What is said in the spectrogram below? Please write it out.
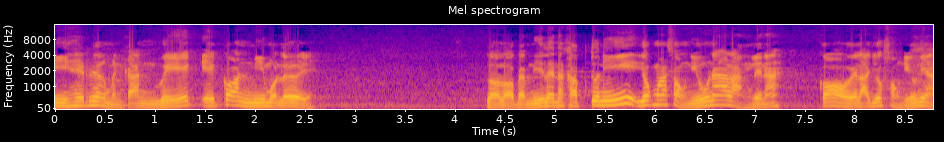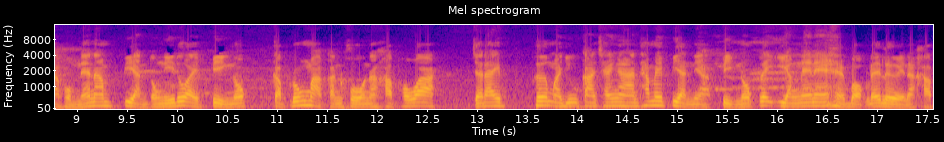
มีให้เลือกเหมือนกันเวกเอกอนมีหมดเลยรอๆแบบนี้เลยนะครับ ตัวนี้ยกมา 2 นิ้วหน้าหลังเลยนะ ก็เวลายก 2 นิ้วเนี่ย ผมแนะนำเปลี่ยนตรงนี้ด้วยปีกนกกับรุ่งหมากกันโคนะครับ เพราะว่าจะได้เพิ่มอายุการใช้งานถ้าไม่เปลี่ยนเนี่ยปีกนกได้เอียงแน่ๆ บอกได้เลยนะครับ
